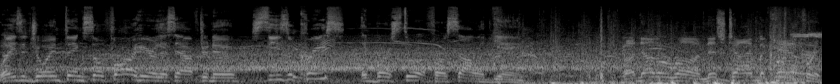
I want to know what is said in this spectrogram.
Well, he's enjoying things so far here this afternoon. Sees a crease and bursts through it for a solid game. Another run, this time McCaffrey.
